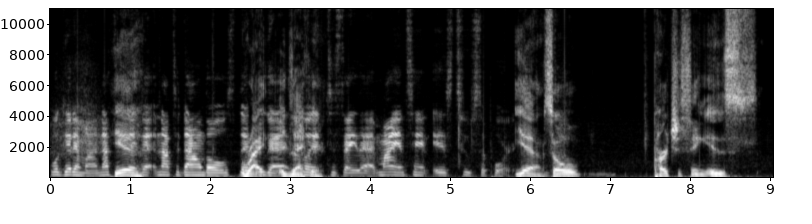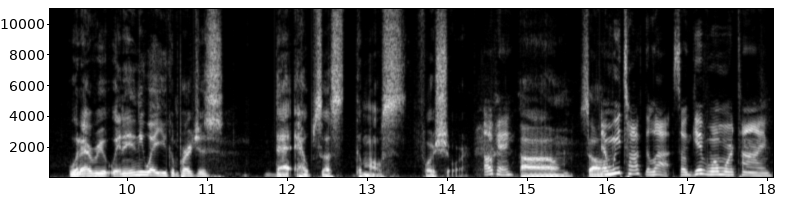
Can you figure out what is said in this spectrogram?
what good am I? Not to Yeah. say that, not to down those that Right, do that, exactly. but to say that my intent is to support. Yeah. So purchasing is whatever you, in any way you can purchase that helps us the most for sure. Okay. Um. So And we talked a lot, so give one more time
